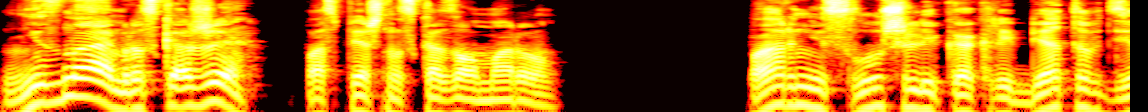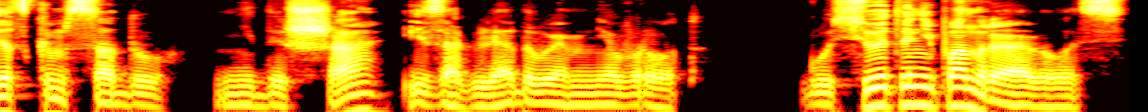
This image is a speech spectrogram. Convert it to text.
«Не знаем, расскажи», — поспешно сказал Моро. Парни слушали, как ребята в детском саду, не дыша и заглядывая мне в рот. Гусю это не понравилось.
